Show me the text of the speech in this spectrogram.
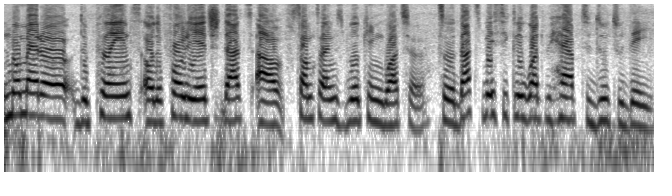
no matter the plants or the foliage that are sometimes blocking water. So that's basically what we have to do today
